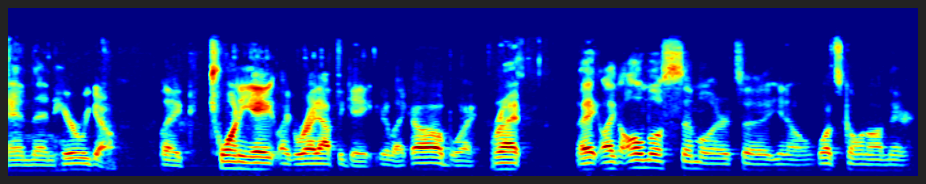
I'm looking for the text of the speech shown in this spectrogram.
and then here we go, like twenty eight, like right out the gate. You're like, oh boy, right? like like almost similar to you know what's going on there.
